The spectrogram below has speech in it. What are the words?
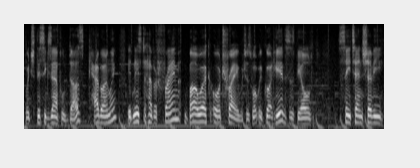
which this example does, cab only, it needs to have a frame, barwork or tray, which is what we've got here. This is the old C10 Chevy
